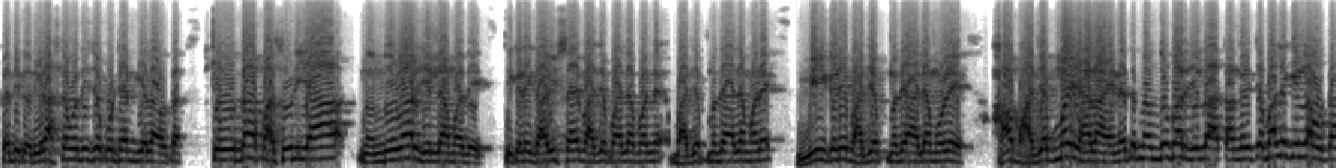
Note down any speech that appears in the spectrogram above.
कधी कधी राष्ट्रवादीच्या कोठ्यात गेला होता. चौदा पासून या नंदुरबार जिल्ह्यामध्ये तिकडे गावी साहेब भाजप आल्यामुळे भाजपमध्ये आल्यामुळे मी इकडे भाजपमध्ये आल्यामुळे हा भाजपमय झाला आहे. नाही तर नंदुरबार जिल्हा काँग्रेसचा बालेकिल्ला होता.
